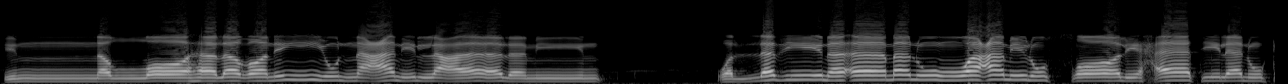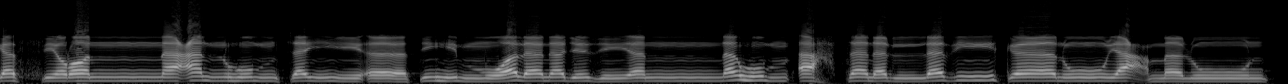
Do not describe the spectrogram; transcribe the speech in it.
إِنَّ اللَّهَ لَغَنِيٌّ عَنِ الْعَالَمِينَ وَالَّذِينَ آمَنُوا وَعَمِلُوا الصَّالِحَاتِ لَنُكَفِّرَنَّ عَنْهُمْ سَيِّئَاتِهِمْ وَلَنَجْزِيَنَّهُمْ أَحْسَنَ الَّذِي كَانُوا يَعْمَلُونَ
